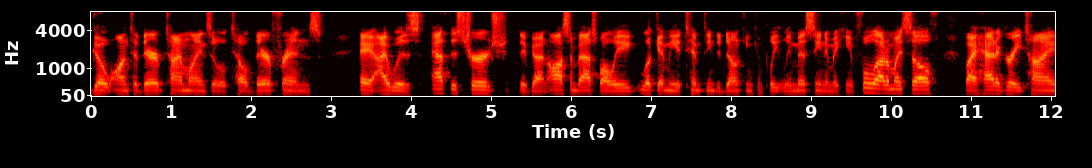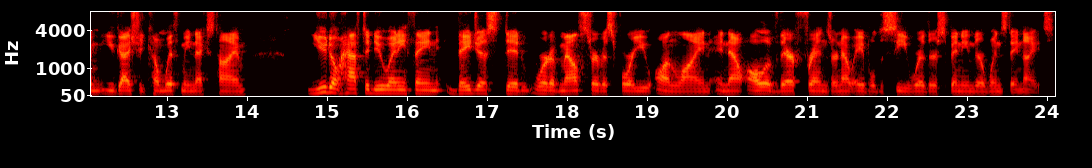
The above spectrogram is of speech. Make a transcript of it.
go onto their timelines. It will tell their friends, hey, I was at this church. They've got an awesome basketball league. Look at me attempting to dunk and completely missing and making a fool out of myself. But I had a great time. You guys should come with me next time you don't have to do anything. They just did word of mouth service for you online. And now all of their friends are now able to see where they're spending their Wednesday nights.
